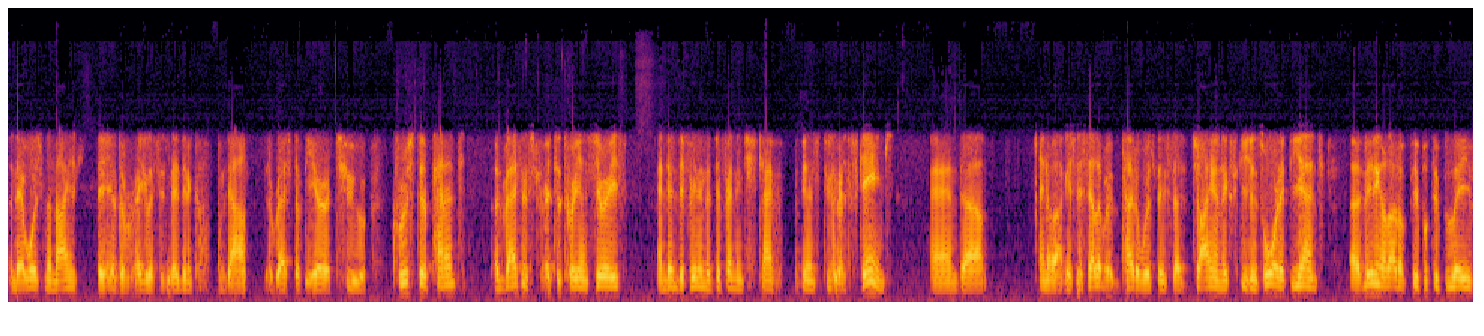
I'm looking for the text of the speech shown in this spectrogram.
and that was the ninth day of the regular season. They didn't come down the rest of the year to cruise to the pennant, advancing straight to the Korean Series and then defeating the defending champions to the next games. And, uh, you know, I guess they celebrated the title with this uh, giant execution sword at the end, uh, leading a lot of people to believe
